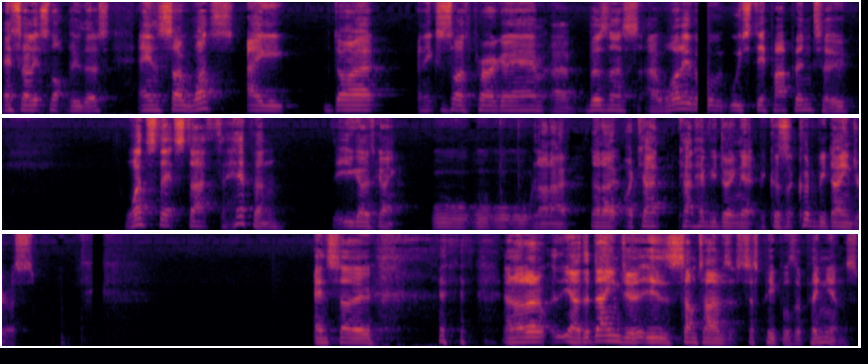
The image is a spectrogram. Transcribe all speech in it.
and so let's not do this. And so once a diet, an exercise program, a business, whatever we step up into, once that starts to happen, the ego's going, ooh, ooh, ooh, ooh, no, no, no, no, I can't, can't have you doing that because it could be dangerous. And so, and I don't, you know, the danger is sometimes it's just people's opinions,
